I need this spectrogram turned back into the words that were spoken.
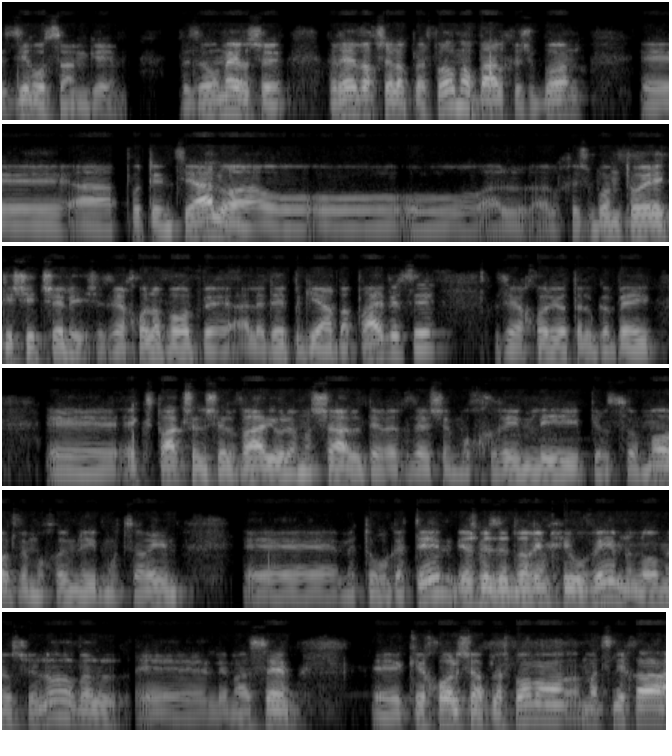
zero sum game, וזה אומר שרווח של הפלטפורמה בא על חשבון אה, הפוטנציאל או, או, או, או על, על חשבון תועלת אישית שלי, שזה יכול לבוא ב, על ידי פגיעה ב privacy, זה יכול להיות על גבי extraction uh, של value למשל דרך זה שמוכרים לי פרסומות ומוכרים לי מוצרים uh, מטורגטים, יש בזה דברים חיוביים, אני לא אומר שלא, אבל uh, למעשה uh, ככל שהפלטפורמה מצליחה,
